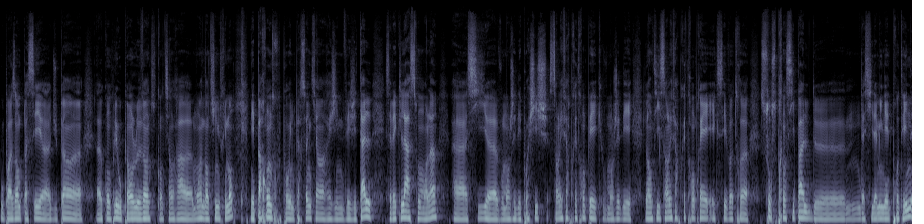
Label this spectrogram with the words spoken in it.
ou par exemple passer du pain complet au pain en levain qui contiendra moins d'antinutriments. Mais par contre, pour une personne qui a un régime végétal, c'est avec là, à ce moment-là, euh, si euh, vous mangez des pois chiches sans les faire pré-tremper, que vous mangez des lentilles sans les faire pré-tremper et que c'est votre euh, source principale d'acide aminé et de protéines,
